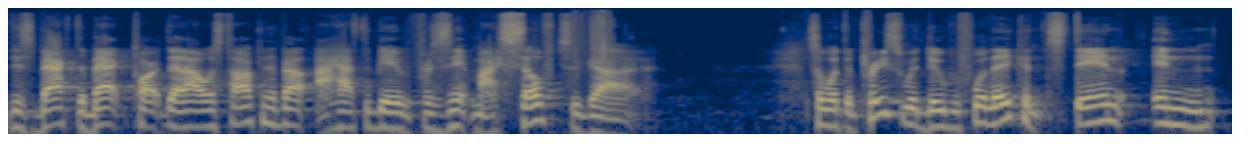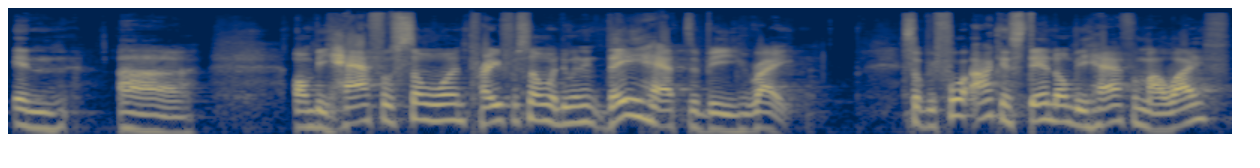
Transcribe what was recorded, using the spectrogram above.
this back to back part that I was talking about, I have to be able to present myself to God. So what the priest would do before they could stand in in uh, on behalf of someone, pray for someone, do anything, they have to be right. So before I can stand on behalf of my wife,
